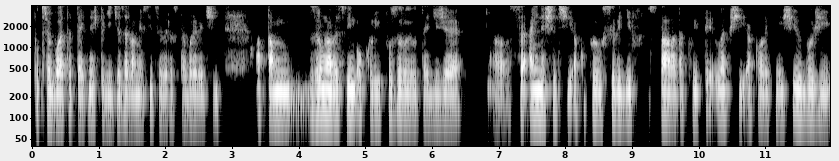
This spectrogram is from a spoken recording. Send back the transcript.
potřebujete teď, než to dítě za dva měsíce vyroste a bude větší. A tam zrovna ve svém okolí pozoruju teď, že eh, se ani nešetří a kupují si lidi stále takový ty lepší a kvalitnější zboží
